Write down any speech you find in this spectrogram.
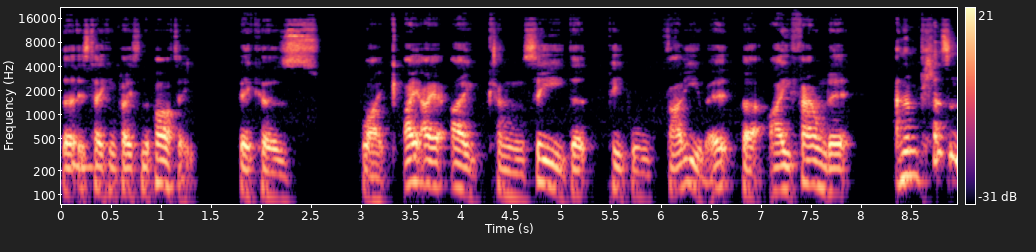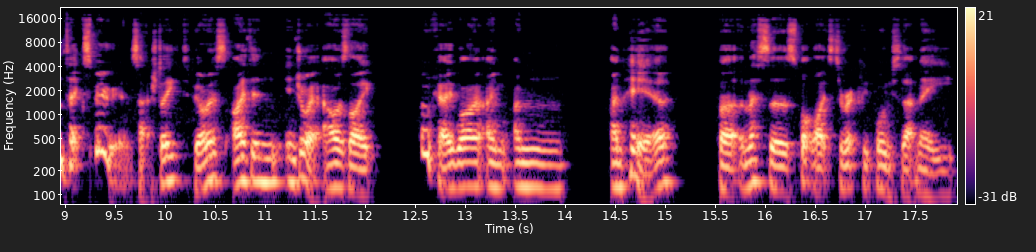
that is hmm. taking place in the party. Because, like, I, I, I can see that people value it, but I found it an unpleasant experience. Actually, to be honest, I didn't enjoy it. I was like, okay, well, I'm I'm I'm here, but unless the spotlight's directly pointed at me,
